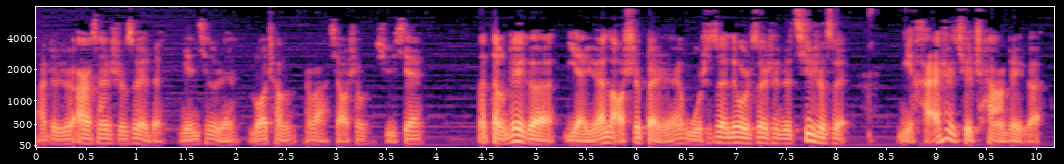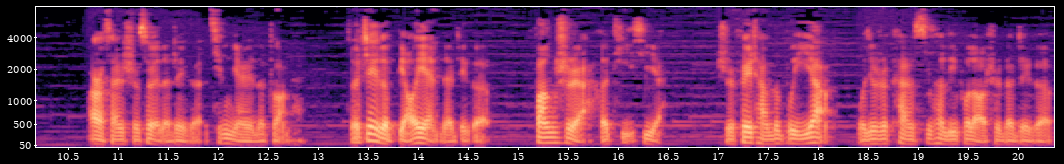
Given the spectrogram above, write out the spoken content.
啊，这是二三十岁的年轻人，罗成是吧？小生许仙，那等这个演员老师本人五十岁、六十岁甚至七十岁，你还是去唱这个二三十岁的这个青年人的状态，所以这个表演的这个方式啊和体系啊是非常的不一样。我就是看斯特里普老师的这个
